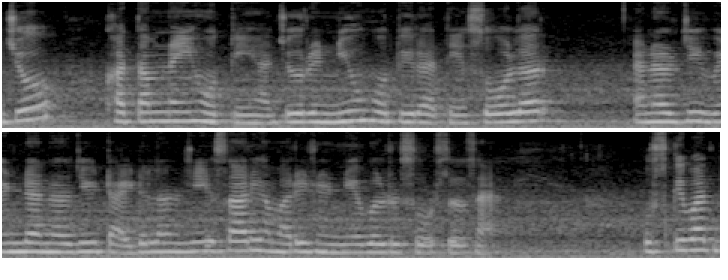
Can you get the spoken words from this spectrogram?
जो ख़त्म नहीं होती हैं, जो रिन्यू होती रहती हैं solar energy wind energy tidal energy ये सारी हमारी रिन्यूएबल रिसोर्सेज हैं। उसके बाद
